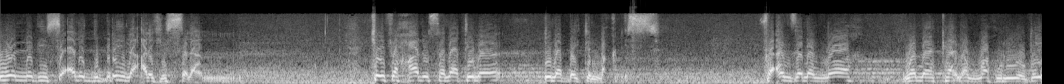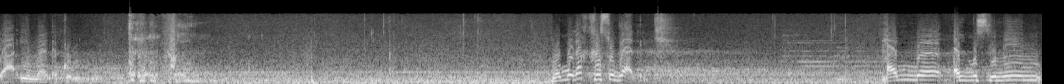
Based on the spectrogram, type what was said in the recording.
هو الذي سأل جبريل عليه السلام كيف حال صلاتنا إلى بيت المقدس؟ فأنزل الله وما كان الله ليضيع إيمانكم. وملخص ذلك أن المسلمين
